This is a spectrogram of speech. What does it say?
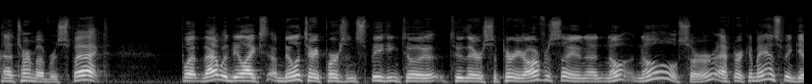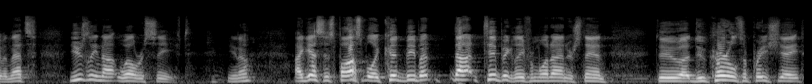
a term of respect. But that would be like a military person speaking to, a, to their superior officer saying, uh, no, no, sir, after a command's been given. That's usually not well received, you know? I guess it's possible it could be, but not typically, from what I understand. Do, uh, do colonels appreciate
